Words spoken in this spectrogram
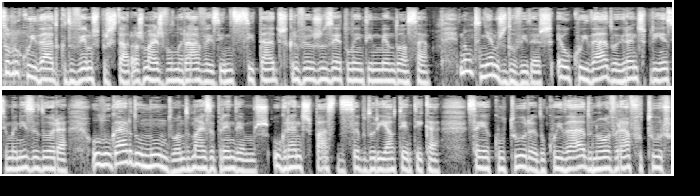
Sobre o cuidado que devemos prestar aos mais vulneráveis e necessitados, escreveu José Tolentino Mendonça. Não tenhamos dúvidas, é o cuidado a grande experiência humanizadora, o lugar do mundo onde mais aprendemos, o grande espaço de sabedoria autêntica. Sem a cultura do cuidado não haverá futuro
